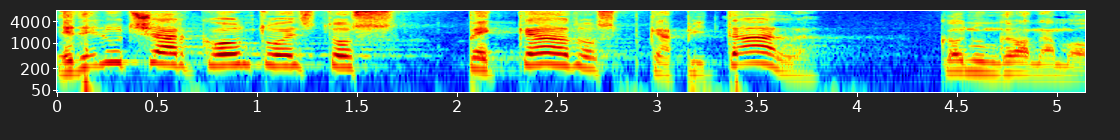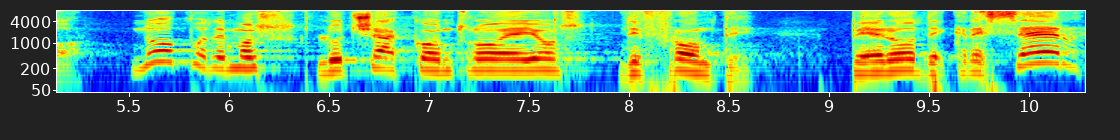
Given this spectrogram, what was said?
y de luchar contra estos pecados capital con un gran amor. No podemos luchar contra ellos de frente, pero de crecer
